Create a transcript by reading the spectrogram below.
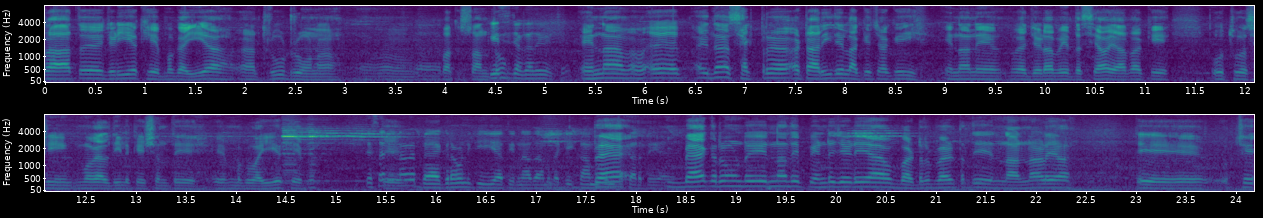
ਰਾਤ ਜਿਹੜੀ ਇਹ ਖੇਪ ਮੰਗਾਈ ਆ ਥਰੂ ਡਰੋਨ ਪਾਕਿਸਤਾਨ ਤੋਂ। ਕਿਸ ਜਗ੍ਹਾ ਦੇ ਵਿੱਚ? ਇਹਨਾਂ ਇਹ- ਇਹਦਾ ਸੈਕਟਰ ਅਟਾਰੀ ਦੇ ਲਾਗੇ ਚਾਗੇ ਹੀ ਇਹਨਾਂ ਨੇ ਅ, ਜਿਹੜਾ ਵੀ ਦੱਸਿਆ ਹੋਇਆ ਵਾ ਕਿ ਉੱਥੋਂ ਅਸੀਂ ਮੋਬਾਈਲ ਦੀ ਲੋਕੇਸ਼ਨ ਤੇ ਇਹ ਮੰਗਵਾਈ ਹੈ ਖੇਪ। ਤੇ ਸਰ ਇਹਨਾਂ ਦਾ ਬੈਕਗ੍ਰਾਉਂਡ ਕੀ ਆ ਤਿੰਨਾਂ ਦਾ ਮਤਲਬ ਕੀ ਕੰਮ ਕੀ ਕਰਦੇ ਆ? ਬੈਕਗ੍ਰਾਉਂਡ ਇਹਨਾਂ ਦੇ ਪਿੰਡ ਜਿਹੜੇ ਆ ਬਾਰਡਰ ਬੈਲਟ ਦੇ ਨਾਲ ਨਾਲ ਆ। ਤੇ ਉੱਥੇ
